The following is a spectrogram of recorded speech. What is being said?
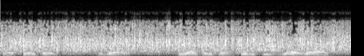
To tutaj tyle, tyle tej powtórki z geografii.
